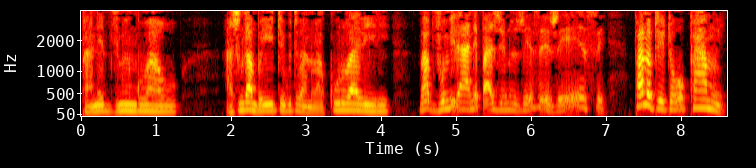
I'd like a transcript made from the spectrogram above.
Pane dzimwe nguvawo hazvingamboiti kuti vanhu vakuru vaviri vabvumirane pazvinhu zvese zvese. Panotoitawo pamwe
